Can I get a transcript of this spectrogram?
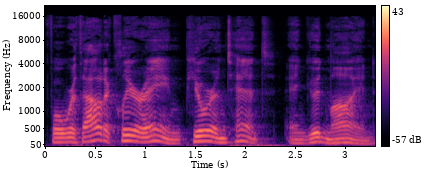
For without a clear aim, pure intent, and good mind,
